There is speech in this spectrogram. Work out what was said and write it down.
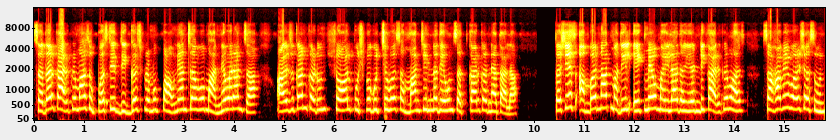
सदर कार्यक्रमास उपस्थित दिग्गज प्रमुख पाहुण्यांचा व मान्यवरांचा आयोजकांकडून शॉल पुष्पगुच्छ व सन्मान चिन्ह देऊन सत्कार करण्यात आला. तसेच अंबरनाथ मधील एकमेव महिला दहीहंडी कार्यक्रमास सहावे वर्ष असून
